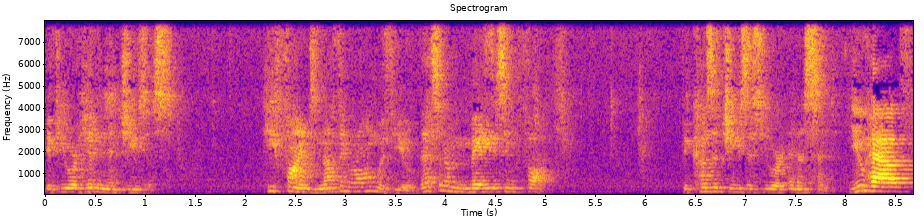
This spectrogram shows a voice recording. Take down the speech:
if you are hidden in Jesus. He finds nothing wrong with you. That's an amazing thought. Because of Jesus, you are innocent. You have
